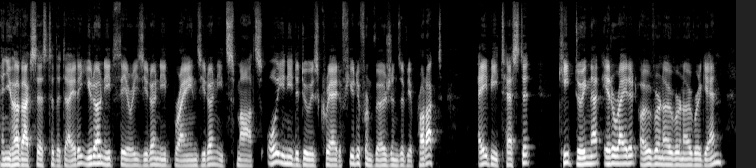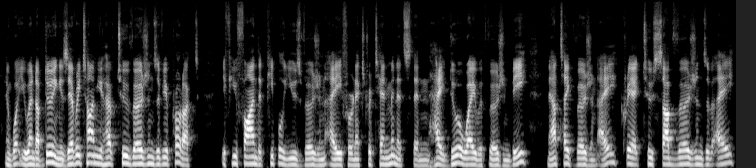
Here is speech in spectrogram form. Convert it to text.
and you have access to the data you don't need theories you don't need brains you don't need smarts. All you need to do is create a few different versions of your product a b test it keep doing that, iterate it over and over and over again. And what you end up doing is every time you have two versions of your product, if you find that people use version A for an extra 10 minutes, then hey, do away with version B. Now take version A, create two sub versions of A,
